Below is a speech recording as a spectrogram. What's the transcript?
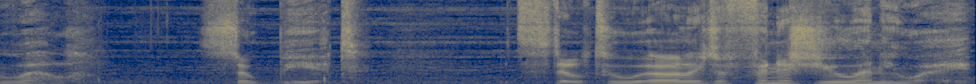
Well, so be it. It's still too early to finish you anyway.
